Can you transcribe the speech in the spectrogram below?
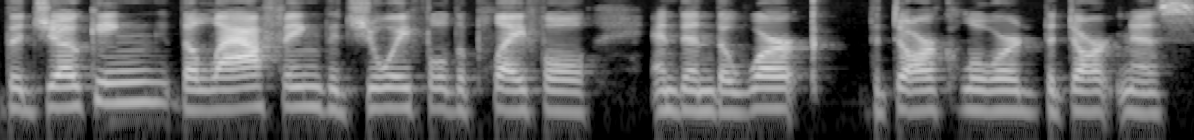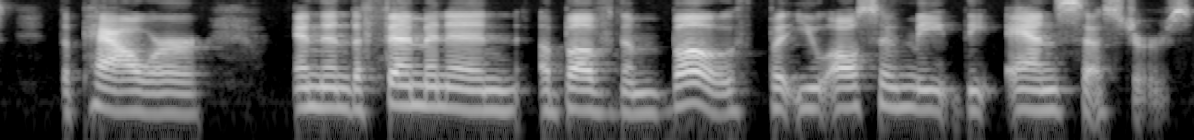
the joking, the laughing, the joyful, the playful, and then the work, the dark lord, the darkness, the power, and then the feminine above them both. But you also meet the ancestors,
